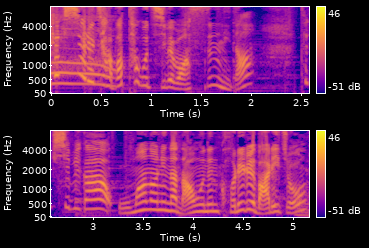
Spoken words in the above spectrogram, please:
택시를 잡아 타고 집에 왔습니다. 택시비가 5만 원이나 나오는 거리를 말이죠.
